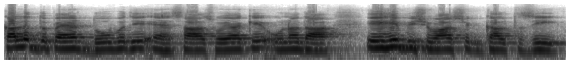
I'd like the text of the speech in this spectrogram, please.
ਕੱਲ ਦੁਪਹਿਰ 2 ਵਜੇ ਅਹਿਸਾਸ ਹੋਇਆ ਕਿ ਉਹਨਾਂ ਦਾ ਇਹ ਵਿਸ਼ਵਾਸ ਗਲਤ ਸੀ।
